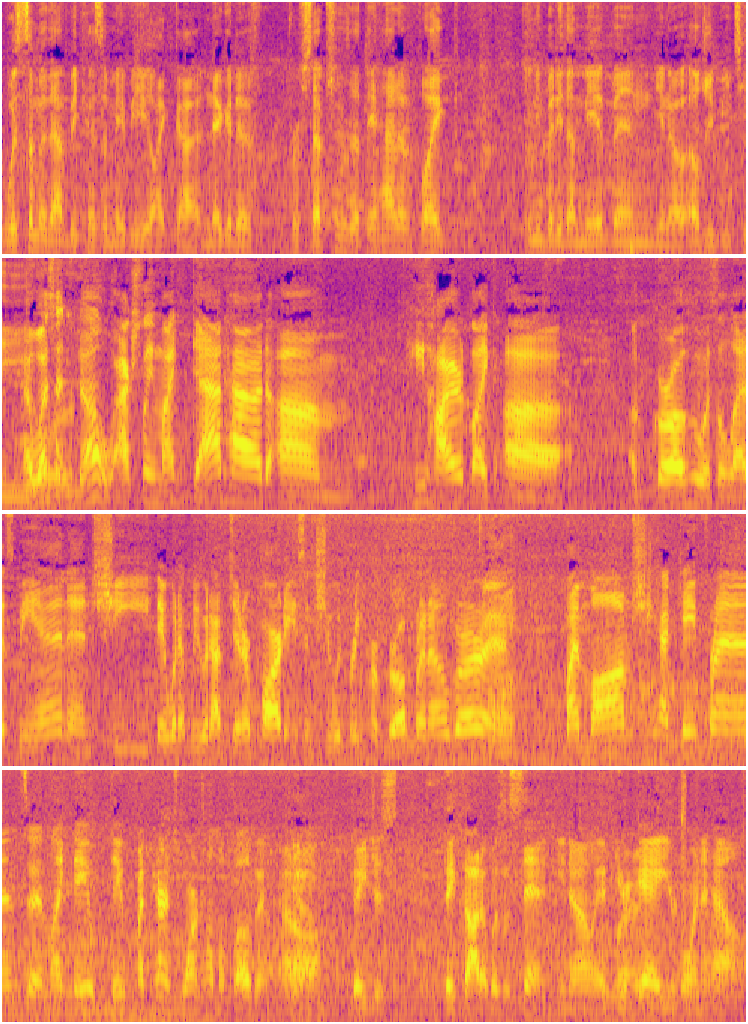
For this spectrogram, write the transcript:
was some of that because of maybe like uh, negative perceptions that they had of like anybody that may have been you know LGBT? It wasn't or- no. Actually, my dad had um, he hired like uh, a girl who was a lesbian, and she they would we would have dinner parties, and she would bring her girlfriend over, and Oh. my mom she had gay friends, and like they, they my parents weren't homophobic at Yeah. all. They just they thought it was a sin, you know. If you're gay, you're going to hell,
